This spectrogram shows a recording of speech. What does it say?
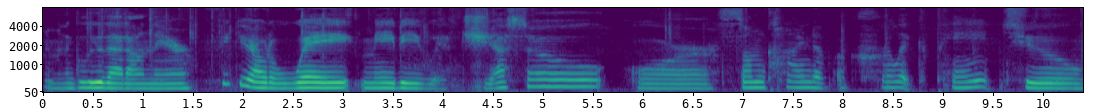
I'm going to glue that on there. Figure out a way maybe with gesso or some kind of acrylic paint to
